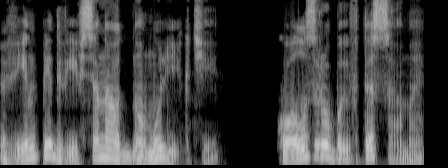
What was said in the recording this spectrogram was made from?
Він підвівся на одному лікті. Кол зробив те саме.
